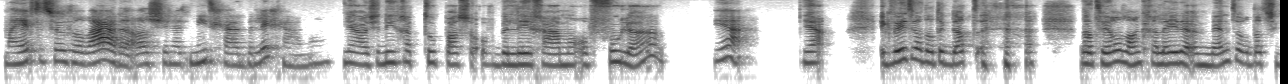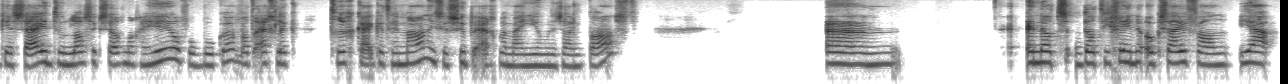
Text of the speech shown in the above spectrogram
maar heeft het zoveel waarde als je het niet gaat belichamen? Ja, als je het niet gaat toepassen of belichamen of voelen. Ja. Ja. Ik weet wel dat ik dat, dat heel lang geleden een mentor dat ze een keer zei. En toen las ik zelf nog heel veel boeken, wat eigenlijk terugkijkend helemaal niet zo super erg bij mijn human design past. Ehm, en dat, dat diegene ook zei van, ja,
